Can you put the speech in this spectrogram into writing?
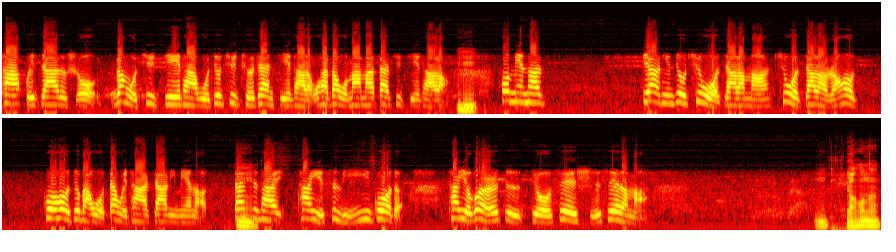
他回家的时候让我去接他，我就去车站接他了，我还把我妈妈带去接他了。嗯后面他第二天就去我家了吗？去我家了，然后过后就把我带回他家里面了。但是他、他也是离异过的，他有个儿子九岁十岁了嘛。嗯，然后呢？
